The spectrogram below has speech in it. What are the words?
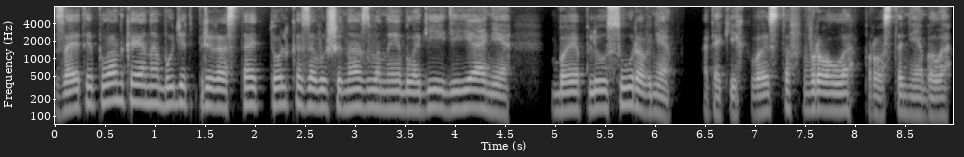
За этой планкой она будет прирастать только за вышеназванные благие деяния «Б» плюс уровня, а таких квестов в Ролла просто не было.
